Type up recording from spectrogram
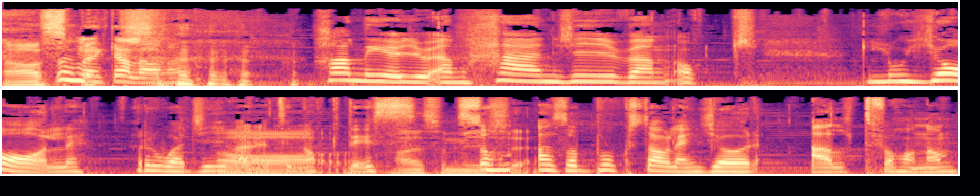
ja, som Spex. kallar honom. Han är ju en hängiven och lojal rådgivare Ja, till Noctis. så som alltså bokstavligen gör allt för honom.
